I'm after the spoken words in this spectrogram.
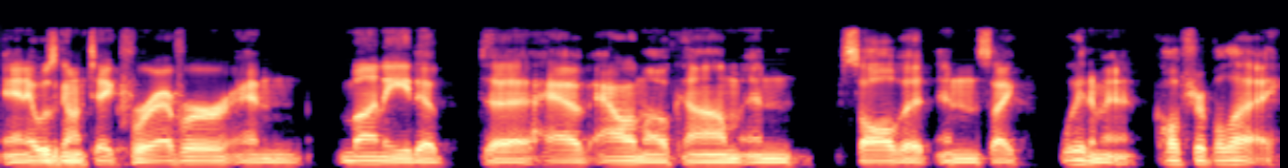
and it was going to take forever and money to to have Alamo come and solve it. And it's like, wait a minute, call AAA.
